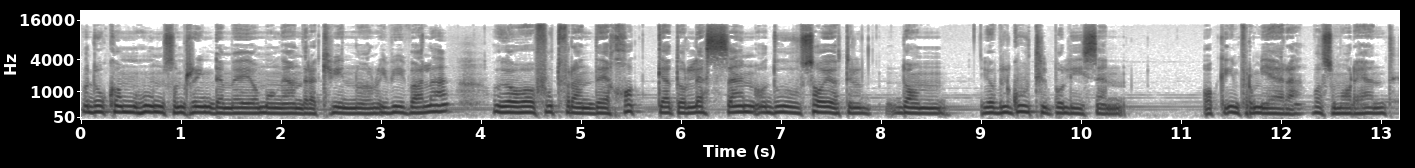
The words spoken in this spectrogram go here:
Og da kom hun som ringte meg, og mange andre kvinner i Vivalla. Og jeg var fortsatt sjokket og ledsen, og da sa jeg til dem jeg vil gå til politiet og informere hva som har hendt.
